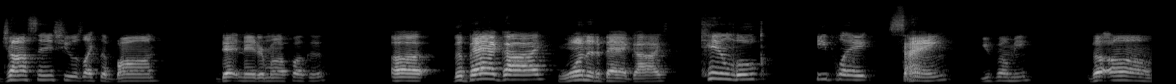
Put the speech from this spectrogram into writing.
Johnson. She was like the bomb detonator motherfucker. Uh, the bad guy. One of the bad guys. Ken Luke. He played Sang. You feel me? The um,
